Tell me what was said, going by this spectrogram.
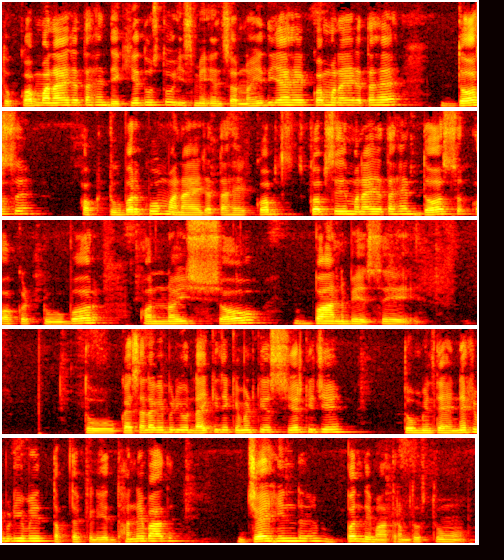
तो कब मनाया जाता है? देखिए दोस्तों, इसमें आंसर नहीं दिया है। कब मनाया जाता है? दस अक्टूबर को मनाया जाता है। कब कब से मनाया जाता है? दस अक्टूबर उन्नीस सौ बानवे से। तो कैसा लगे वीडियो? लाइक कीजिए कमेंट कीजिए शेयर कीजिए। तो मिलते हैं नेक्स्ट वीडियो में। तब तक के लिए धन्यवाद। जय हिंद, वंदे मातरम दोस्तों।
